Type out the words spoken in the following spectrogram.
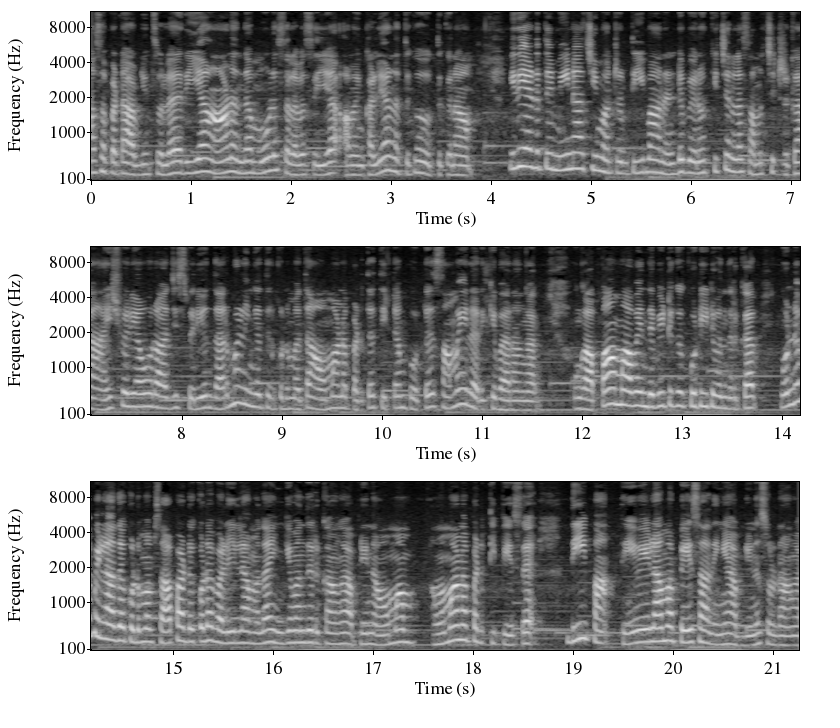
ஆசைப்பட்டா அப்படின்னு சொல்ல ரியா ஆனந்த மூல செலவு செய்ய அவன் கல்யாணத்துக்கு ஒத்துக்கிறான் இதையடுத்து மீனாட்சி மற்றும் தீபா ரெண்டு பேரும் கிச்சனில் சமைச்சிட்டு இருக்க ஐஸ்வர்யாவும் ராஜேஸ்வரியும் தர்மலிங்கத்தின் குடும்பத்தை அவமானப்படுத்த திட்டம் போட்டு சமையல் அறைக்கு வராங்க. உங்கள் அப்பா அம்மாவை இந்த வீட்டுக்கு கூட்டிகிட்டு வந்திருக்க. ஒன்றுமில்லாத குடும்பம் சாப்பாடு கூட வழி இல்லாமல் தான் இங்கே வந்திருக்காங்க அப்படின்னு அவமா அவமானப்படுத்தி பேச தீபா தேவையில்லாமல் பேசாதீங்க அப்படின்னு சொல்கிறாங்க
